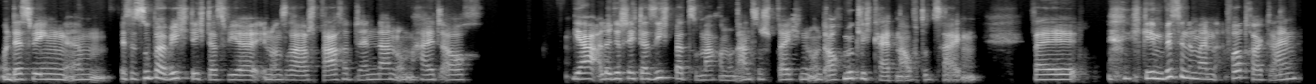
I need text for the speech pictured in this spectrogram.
Und deswegen ähm, ist es super wichtig, dass wir in unserer Sprache gendern, um halt auch ja alle Geschlechter sichtbar zu machen und anzusprechen und auch Möglichkeiten aufzuzeigen. Weil ich gehe ein bisschen in meinen Vortrag rein.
